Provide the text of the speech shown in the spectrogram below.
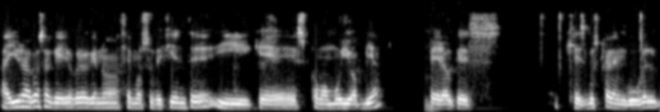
hay una cosa que yo creo que no hacemos suficiente y que es como muy obvia, pero que es que es buscar en Google.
